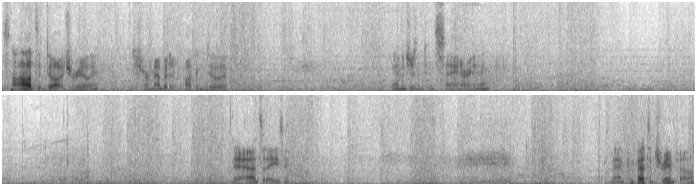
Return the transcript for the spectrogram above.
It's not hard to dodge, really. You just remember to fucking do it. Damage isn't insane or anything. That's easy. Man, compared to Dreamfell,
